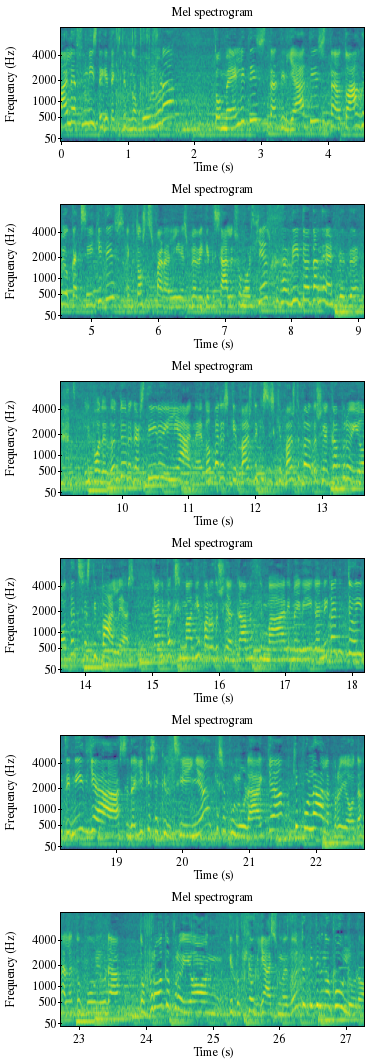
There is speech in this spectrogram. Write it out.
Αστυπάλαια φημίζεται για τα κυτρινοπούλουρα, το μέλι της, τα τυριά της, το άγριο κατσίκι της, εκτός της παραλία βέβαια και τις άλλες ομορφιές που θα δείτε όταν έρθετε. Λοιπόν, εδώ είναι το εργαστήριο Ηλιάνα. Εδώ παρασκευάζονται και συσκευάζονται παραδοσιακά προϊόντα της Αστυπάλαια. Κάνει παξιμάδια παραδοσιακά με θυμάρι, με ρίγανη. Κάνει το, την ίδια συνταγή και σε κριτσίνια και σε κουλουράκια και πολλά άλλα προϊόντα. Γαλατοπούλουρα. Το πρώτο προϊόν και το πιο διάσημο εδώ είναι το κυτρινοπούλουρο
